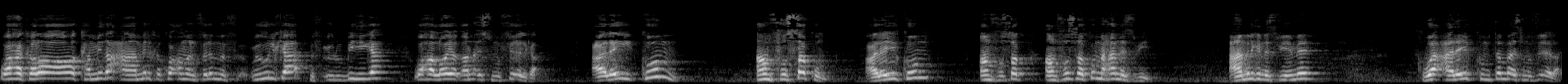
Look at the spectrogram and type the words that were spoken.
Waxaa kale oo kamida caamilka ku camal fala mafcuulka mafcuul bihiga waxaa loo yaqaano ismu ficilka. Alaykum anfusakum. Alaykum anfusakum anfusakum maxaa nasbiyey caamilka nasbiye me waa alaykum tan baa ismu ficila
